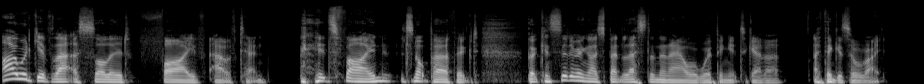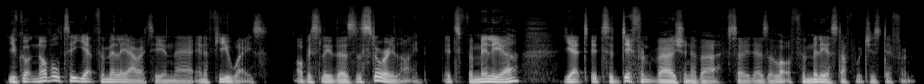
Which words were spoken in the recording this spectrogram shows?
I would give that a solid 5 out of 10. It's fine, it's not perfect, but considering I spent less than an hour whipping it together, I think it's all right. You've got novelty yet familiarity in there in a few ways. Obviously, there's the storyline. It's familiar, yet it's a different version of Earth, so there's a lot of familiar stuff which is different.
